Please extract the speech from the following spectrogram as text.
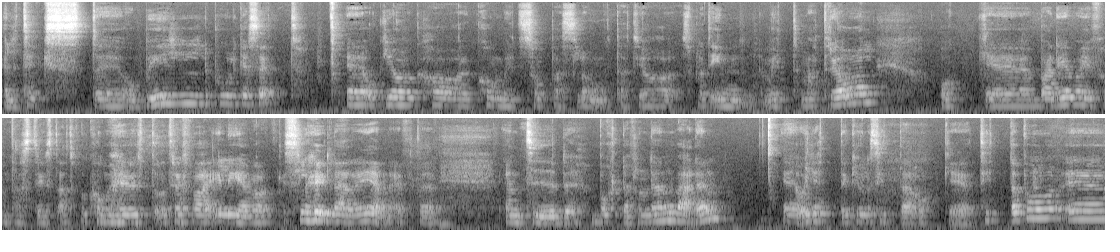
eller text eh, och bild på olika sätt. Och jag har kommit så pass långt att jag har spelat in mitt material och eh, bara det var ju fantastiskt att få komma ut och träffa elever och slöjdlärare igen efter en tid borta från den världen. Eh, och jättekul att sitta och eh, titta på eh,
